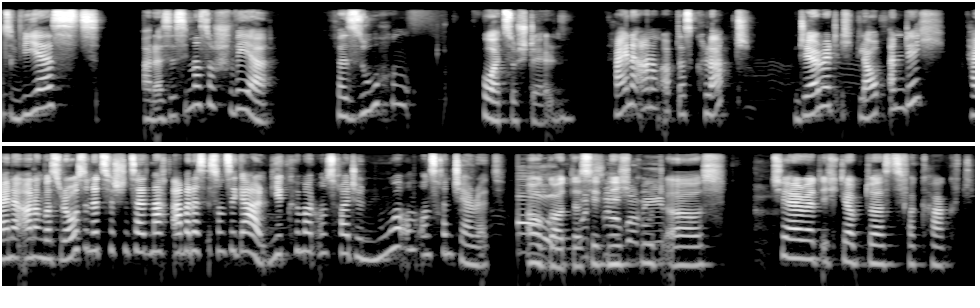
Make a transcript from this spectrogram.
und wirst, ah, das ist immer so schwer, versuchen, vorzustellen. Keine Ahnung, ob das klappt. Jared, ich glaube an dich. Keine Ahnung, was Rose in der Zwischenzeit macht, aber das ist uns egal. Wir kümmern uns heute nur um unseren Jared. Oh Gott, das sieht nicht gut aus. Jared, ich glaube, du hast es verkackt.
